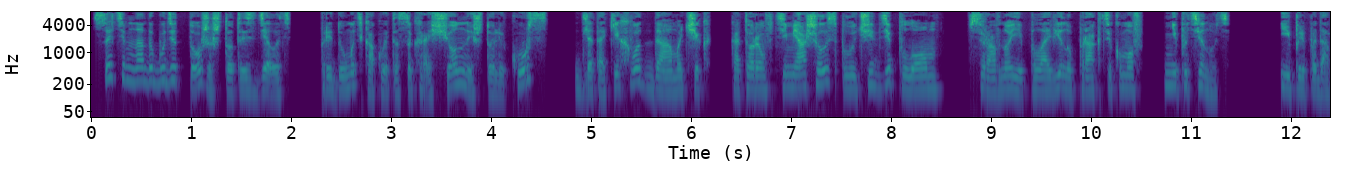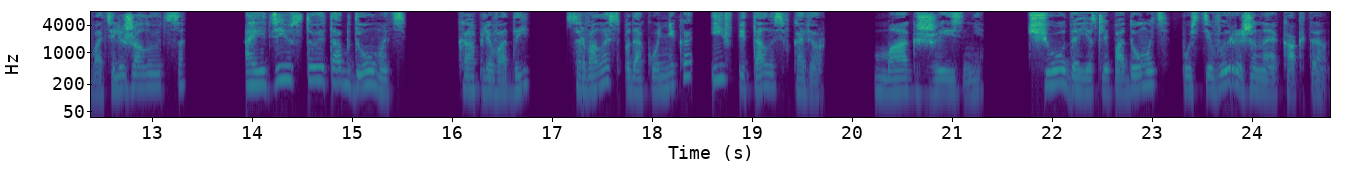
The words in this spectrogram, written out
С этим надо будет тоже что-то сделать, придумать какой-то сокращенный, что ли, курс для таких вот дамочек, которым втемяшилось получить диплом. Все равно ей половину практикумов не потянуть. И преподаватели жалуются. А идею стоит обдумать. Капля воды сорвалась с подоконника и впиталась в ковер. Маг жизни. Чудо, если подумать, пусть и выраженное как-то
